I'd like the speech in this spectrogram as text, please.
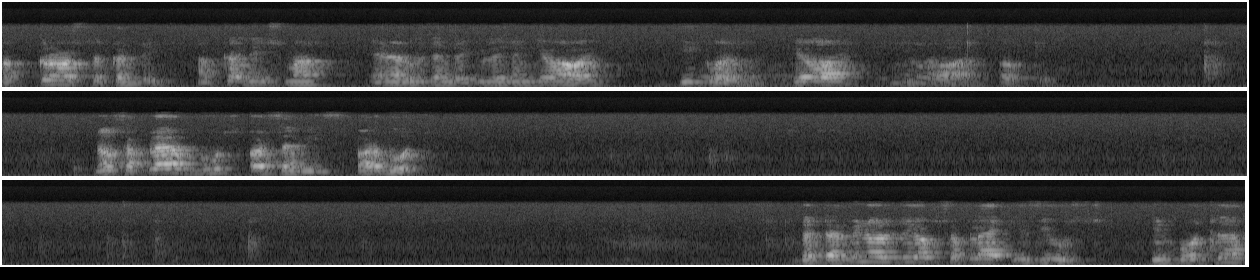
across the country. આખા દેશમાં એના રૂલ્સ એન્ડ રેગ્યુલેશન કેવા હોય ઇક્વલ હોય કેવા હોય okay now supply of goods or service or both The terminology of supply is used in both the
